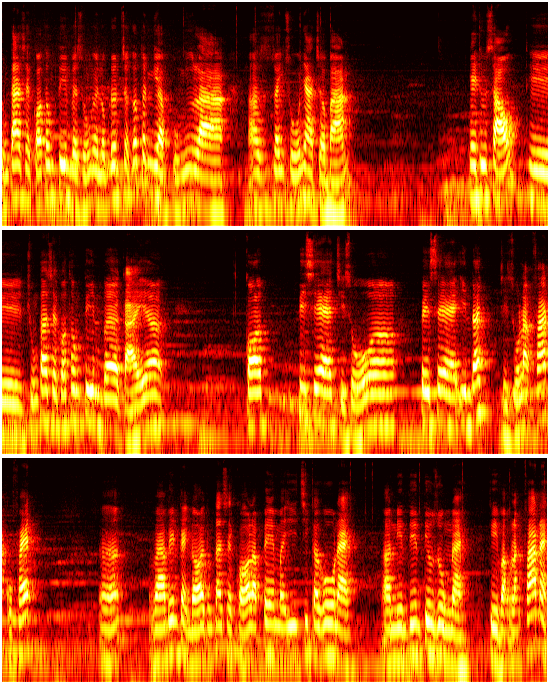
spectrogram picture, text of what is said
chúng ta sẽ có thông tin về số người nộp đơn trợ cấp thất nghiệp cũng như là à, doanh số nhà chờ bán. Ngày thứ sáu thì chúng ta sẽ có thông tin về cái à, uh, PCE chỉ số à, PCE index chỉ số lạm phát của Fed. À, và bên cạnh đó chúng ta sẽ có là PMI Chicago này à, niềm tin tiêu dùng này kỳ vọng lạm phát này.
